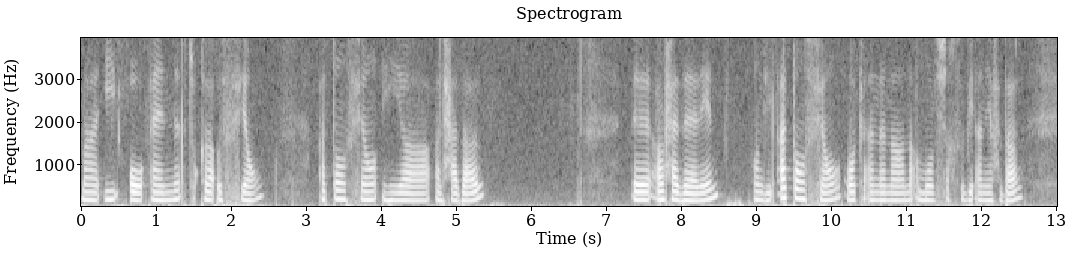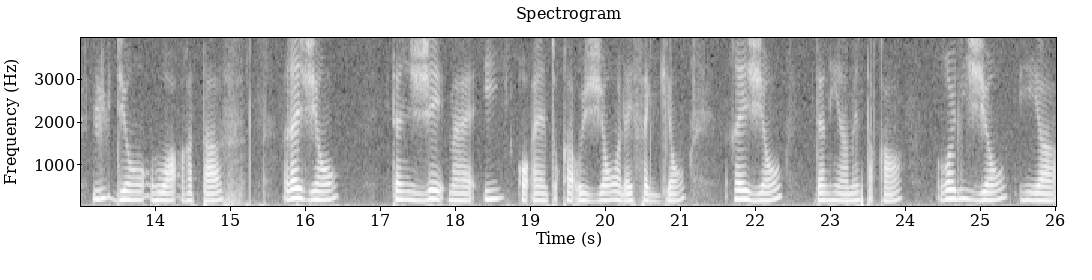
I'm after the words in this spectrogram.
مع I O N تقرأ السيون attention هي الحذر أو حذار on dit attention وكأننا نأمر الشخص بأن يحذر ludion هو غطاس région إذا G مع I O N تقرأ جيون وليس جيون région إذا هي منطقة religion هي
